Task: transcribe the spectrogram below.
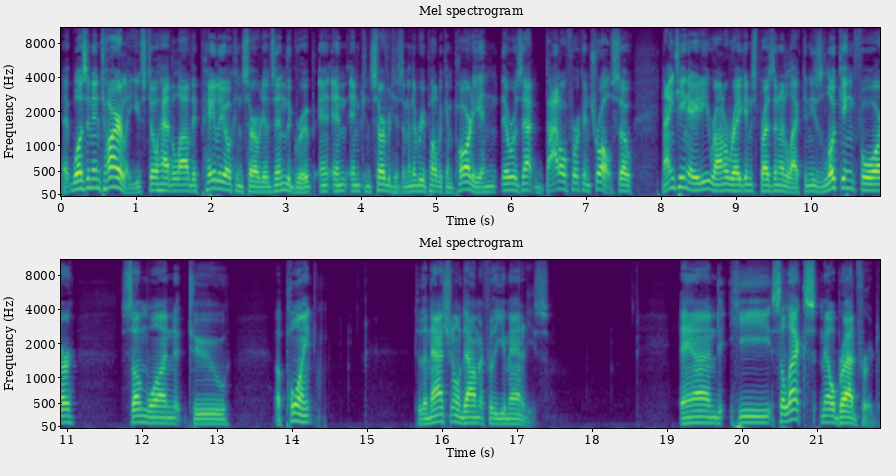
It wasn't entirely. You still had a lot of the paleo conservatives in the group, in, in, in, conservatism, in the Republican Party, and there was that battle for control. So, 1980, Ronald Reagan is president elect, and he's looking for someone to appoint to the National Endowment for the Humanities. And he selects Mel Bradford.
